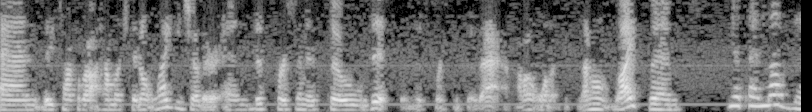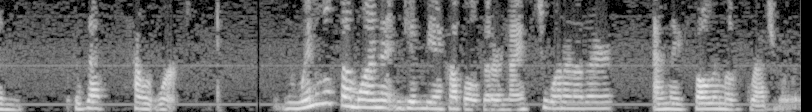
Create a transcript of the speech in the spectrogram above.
and they talk about how much they don't like each other, and this person is so this, and this person so that. I don't want to, I don't like them, yet I love them, because that's how it works. When will someone give me a couple that are nice to one another, and they fall in love gradually?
